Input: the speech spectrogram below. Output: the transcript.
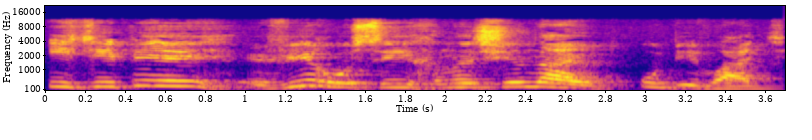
и теперь вирусы их начинают убивать,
